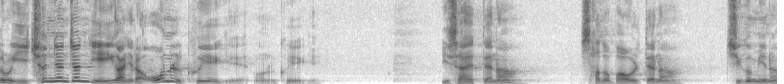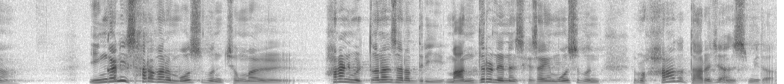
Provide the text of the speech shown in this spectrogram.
여러분 2000년 전 얘기가 아니라 오늘 그 얘기예요. 오늘 그 얘기. 이사회 때나 사도 바울 때나 지금이나 인간이 살아가는 모습은 정말 하나님을 떠난 사람들이 만들어내는 세상의 모습은 여러분 하나도 다르지 않습니다.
